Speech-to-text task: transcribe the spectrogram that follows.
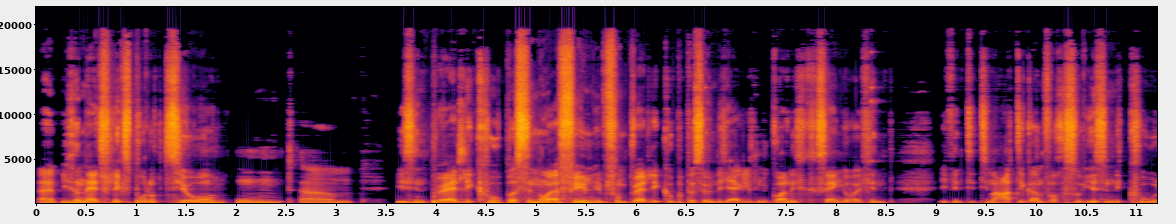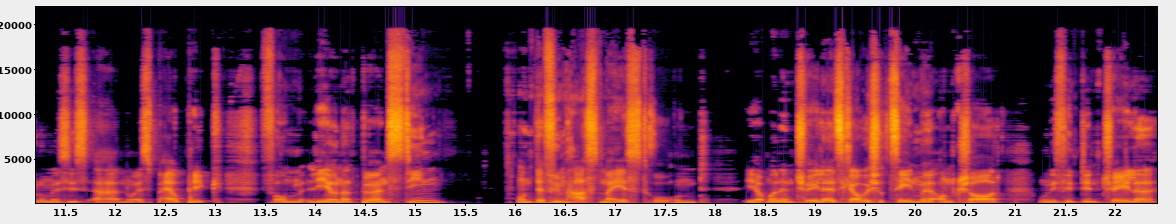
Ähm, ist eine Netflix-Produktion und ähm, ist in Bradley Cooper, sein neuer Film. Ich habe von Bradley Cooper persönlich eigentlich noch gar nichts gesehen, aber ich finde ich finde die Thematik einfach so irrsinnig cool und es ist ein neues Biopic vom Leonard Bernstein und der Film heißt Maestro und ich habe mir den Trailer jetzt glaube ich schon zehnmal angeschaut und ich finde den Trailer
